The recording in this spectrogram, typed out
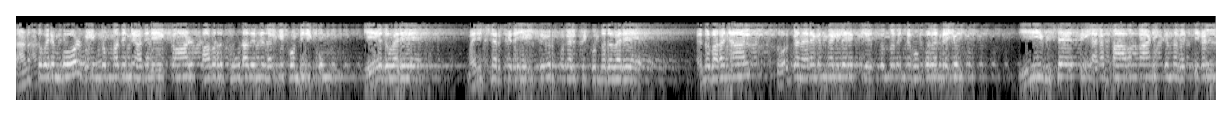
തണുത്തു വരുമ്പോൾ വീണ്ടും അതിന് അതിനേക്കാൾ പവർ ചൂട് അതിന് നൽകിക്കൊണ്ടിരിക്കും. ഏതുവരെ? മനുഷ്യർക്കിടയിൽ തീർപ്പ് കൽപ്പിക്കുന്നത് വരെ. എന്ന് പറഞ്ഞാൽ സ്വർഗനരകങ്ങളിലേക്ക് എത്തുന്നതിന്റെ മുമ്പ് തന്നെയും ഈ വിഷയത്തിൽ അലംഭാവം കാണിക്കുന്ന വ്യക്തികൾ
